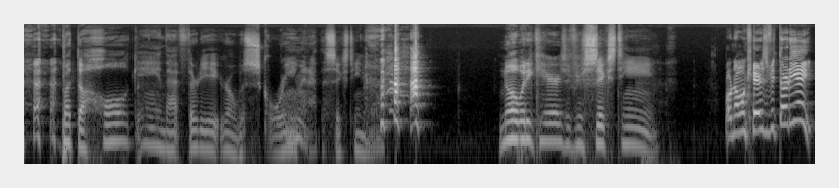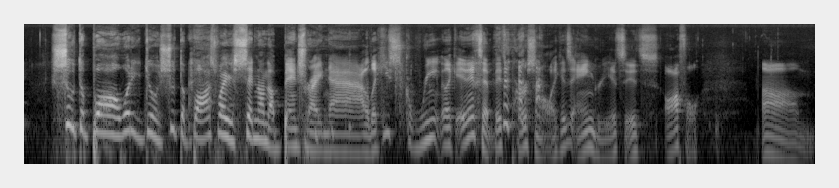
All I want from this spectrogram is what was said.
but the whole game, that 38 year old was screaming at the 16 year old. Nobody cares if you're 16. Bro, no one cares if you're 38. Shoot the ball. What are you doing? Shoot the ball. That's why you're sitting on the bench right now. Like he's screaming. Like and it's a, it's personal. like it's angry. It's it's awful. Um,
